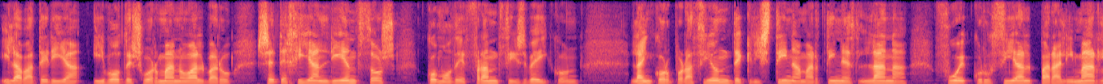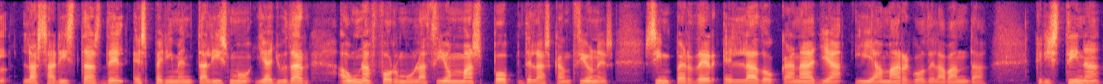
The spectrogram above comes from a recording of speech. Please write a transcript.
y la batería y voz de su hermano Álvaro se tejían lienzos como de Francis Bacon. La incorporación de Cristina Martínez Lana fue crucial para limar las aristas del experimentalismo y ayudar a una formulación más pop de las canciones, sin perder el lado canalla y amargo de la banda. Cristina,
